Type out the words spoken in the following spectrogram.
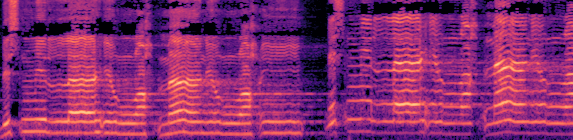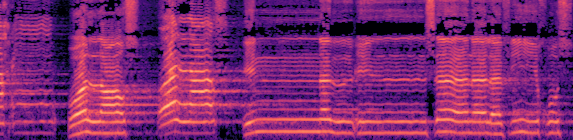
بسم الله الرحمن الرحيم. بسم الله الرحمن الرحيم. والعصر. والعصر. إن الإنسان لفي خسر.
